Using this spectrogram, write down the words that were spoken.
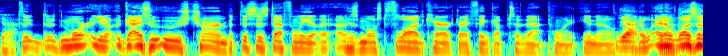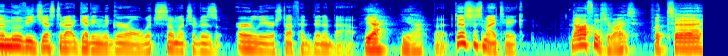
yeah. Th- There's more, you know, guys who ooze charm, but this is definitely uh, his most flawed character, I think, up to that point. You know. Yeah, And, yeah, it wasn't a movie just about getting the girl, which so much of his earlier stuff had been about. Yeah, yeah. But that's just my take. No, I think you're right. But uh,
